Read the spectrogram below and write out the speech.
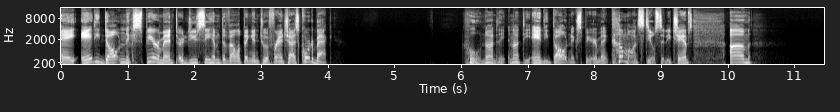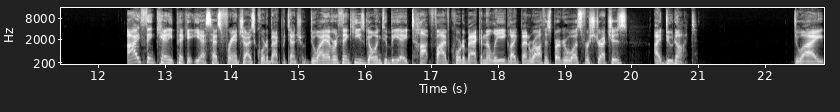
a Andy Dalton experiment, or do you see him developing into a franchise quarterback? Who? not the not the Andy Dalton experiment. Come on, Steel City champs. Um, I think Kenny Pickett, yes, has franchise quarterback potential. Do I ever think he's going to be a top five quarterback in the league like Ben Roethlisberger was for stretches? I do not. Do I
